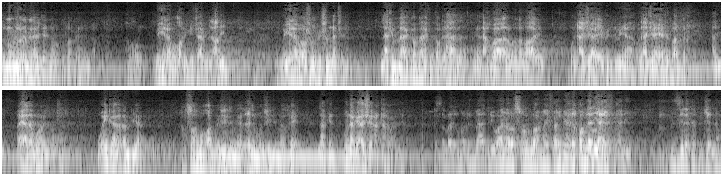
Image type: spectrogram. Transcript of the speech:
المؤمنون من أهل الجنة والكفار من أهل النار. أمر بينه الله في كتابه العظيم وبينه رسوله في سنته. لكن ما ما يكون قبل هذا من الاهوال والغرائب والعجائب في الدنيا والعجائب في البرزخ. هذه لا يعلمها إلا الله. وإن كان الأنبياء خصهم الله بمزيد من العلم ومزيد من الخير لكن هناك أشياء قد تخفى عليهم أسأل الله يقول ما أدري وأنا رسول الله ما يفعل بهذا قبل أن يعرف يعني منزلته في الجنة.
